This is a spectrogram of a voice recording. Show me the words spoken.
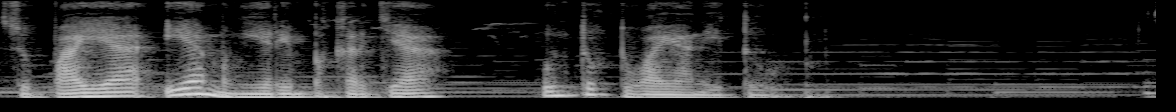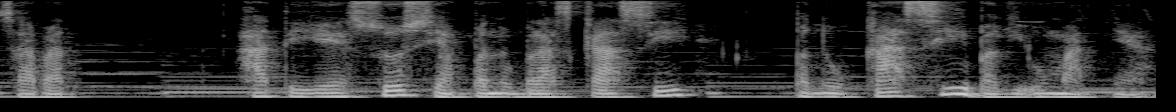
supaya ia mengirim pekerja untuk tuayan itu. Sahabat, hati Yesus yang penuh belas kasih, penuh kasih bagi umatnya.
